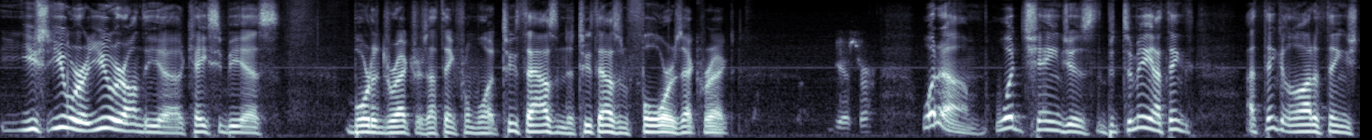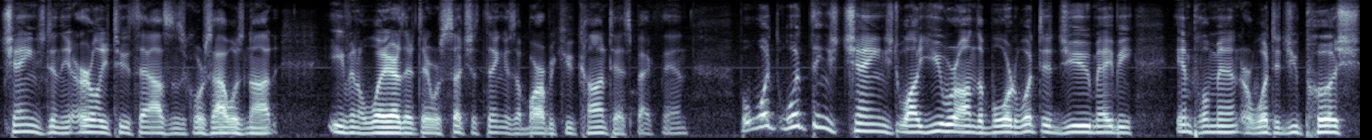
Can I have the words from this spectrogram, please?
you you were you were on the uh, KCBS board of directors. I think from what 2000 to 2004. Is that correct? Yes, sir. What um what changes to me I think I think a lot of things changed in the early 2000s of course I was not even aware that there was such a thing as a barbecue contest back then. But what what things changed while you were on the board? What did you maybe implement or what did you push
